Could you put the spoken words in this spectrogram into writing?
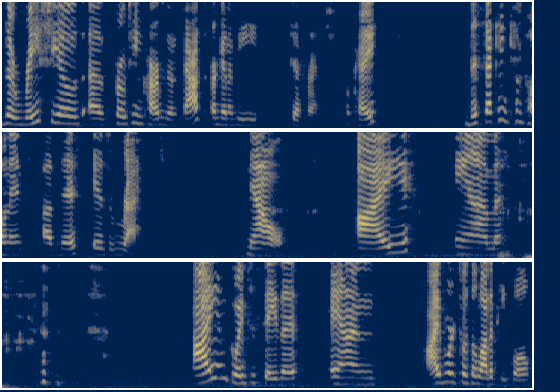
the ratios of protein, carbs, and fats are going to be different. Okay. The second component of this is rest. Now, I am I am going to say this and I've worked with a lot of people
